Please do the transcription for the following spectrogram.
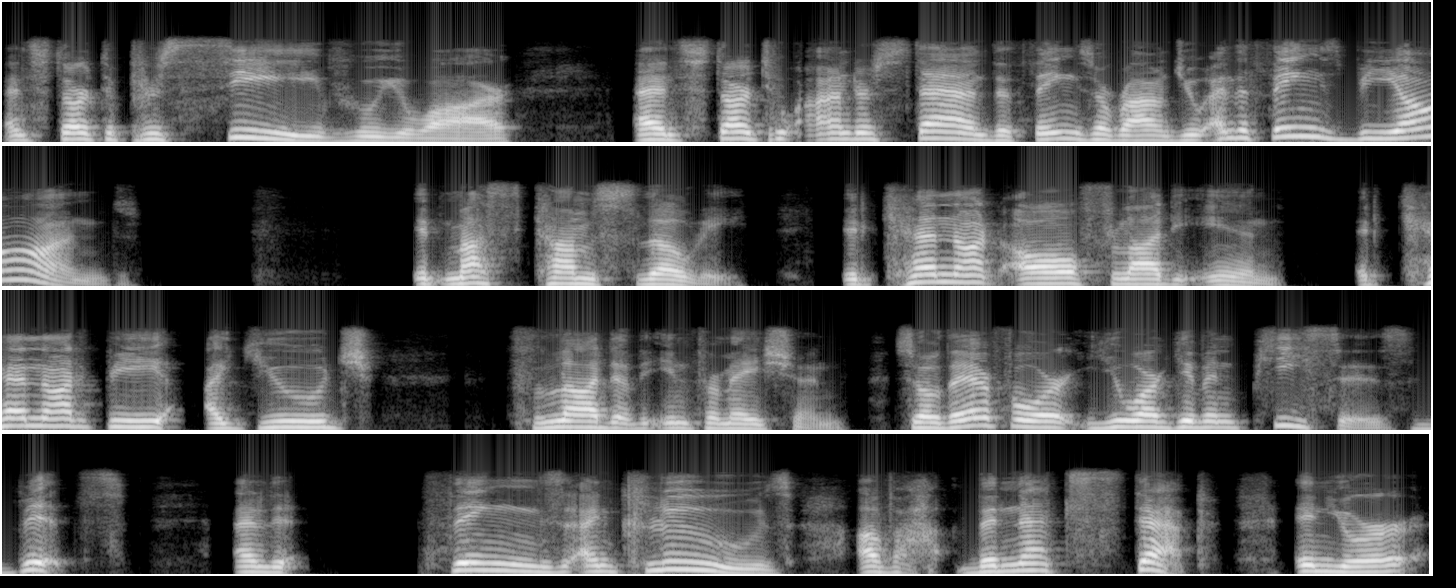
and start to perceive who you are, and start to understand the things around you and the things beyond, it must come slowly. It cannot all flood in. It cannot be a huge flood of information. So therefore, you are given pieces, bits, and things and clues of the next step in your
